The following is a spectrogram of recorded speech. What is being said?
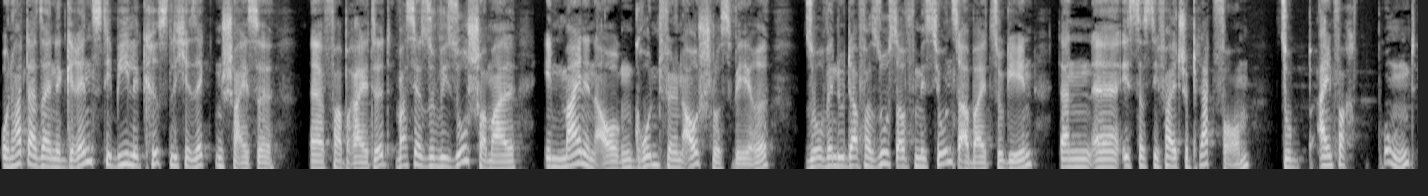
und hat da seine grenzdebile christliche Sektenscheiße äh, verbreitet, was ja sowieso schon mal in meinen Augen Grund für einen Ausschluss wäre. So, wenn du da versuchst, auf Missionsarbeit zu gehen, dann äh, ist das die falsche Plattform. So einfach Punkt.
